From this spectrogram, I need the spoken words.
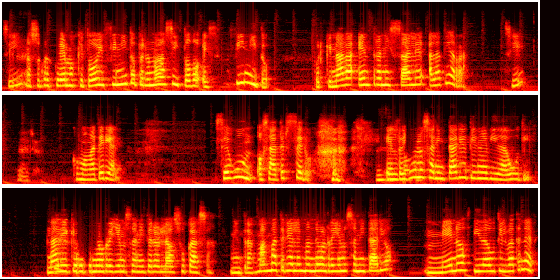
¿sí? Nosotros creemos que todo es infinito, pero no es así, todo es finito, porque nada entra ni sale a la Tierra. ¿sí? Claro. Como material. Segundo, o sea, tercero, el relleno sanitario tiene vida útil. Nadie quiere tener un relleno sanitario al lado de su casa. Mientras más materiales mandemos al relleno sanitario, menos vida útil va a tener.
